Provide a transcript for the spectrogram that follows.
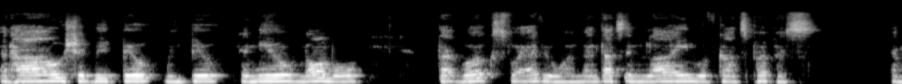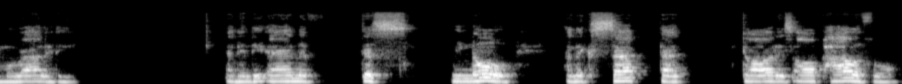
And how should we build, we build a new normal that works for everyone and that's in line with God's purpose and morality. And in the end, if this we know and accept that God is all powerful,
